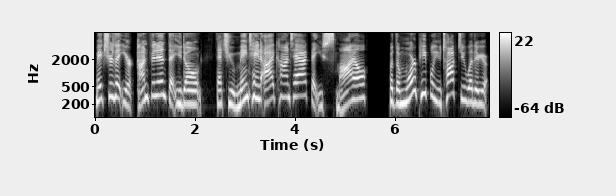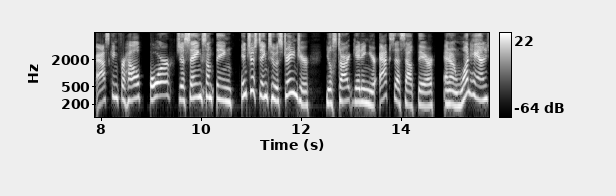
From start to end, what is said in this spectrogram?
Make sure that you're confident, that you don't, that you maintain eye contact, that you smile. But the more people you talk to, whether you're asking for help or just saying something interesting to a stranger, you'll start getting your access out there. And on one hand,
